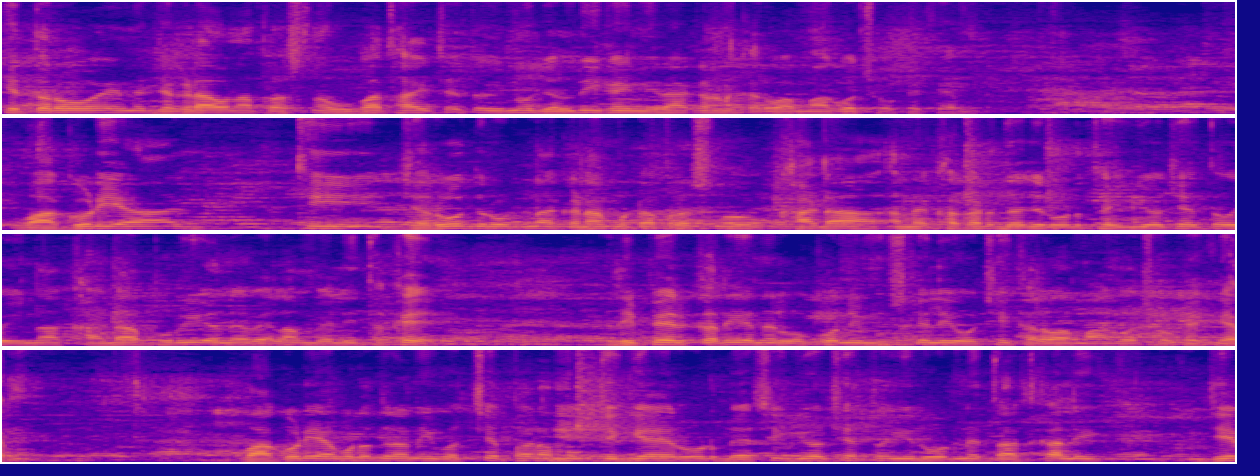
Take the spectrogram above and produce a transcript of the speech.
ખેતરો હોય અને ઝઘડાઓના પ્રશ્નો ઊભા થાય છે. તો એનું જલ્દી કંઈ નિરાકરણ કરવા માગો છો કે કેમ? વાઘોડિયાથી જરોદ રોડના ઘણા મોટા પ્રશ્નો, ખાડા અને ખખડધજ રોડ થઈ ગયો છે તો એના ખાડા અને વહેલામ વહેલી તકે રિપેર કરી અને લોકોની મુશ્કેલી ઓછી કરવા માગો છો કે કેમ? વાઘોડિયા, વડોદરાની વચ્ચે પણ અમુક જગ્યાએ રોડ બેસી ગયો છે, તો એ રોડને તાત્કાલિક જે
